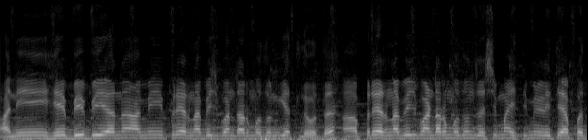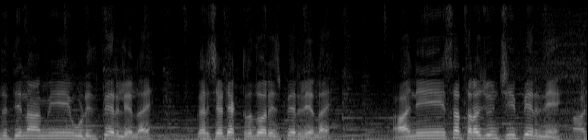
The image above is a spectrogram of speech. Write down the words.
आणि हे बी बियाणं आम्ही प्रेरणा बीज भंडारमधून घेतलं होतं. प्रेरणा बीज भंडारमधून जशी माहिती मिळली त्या पद्धतीनं आम्ही उडीद पेरलेलं आहे. घरच्या ट्रॅक्टरद्वारेच पेरलेलं आहे. आणि सतरा जूनची ही पेरणी आहे. अं,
